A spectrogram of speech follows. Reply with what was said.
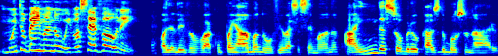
Muito bem, Manu. E você, Volney? Olha, Lívia, eu vou acompanhar a Manu, viu, essa semana. Ainda sobre o caso do Bolsonaro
